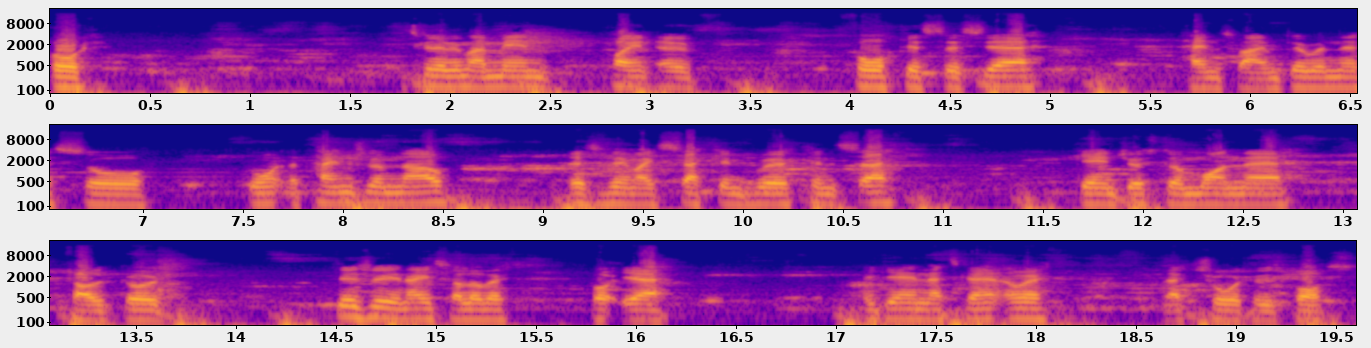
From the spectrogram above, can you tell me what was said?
But it's going to be my main point of focus this year, hence why I'm doing this. So, going to the pendulum now. This will be my second working set. Again, just done one there, felt good. Feels really nice, I love it. But yeah, again, let's get into it. Let's show it who's boss.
